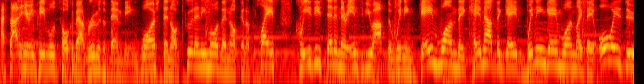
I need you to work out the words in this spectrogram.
I started hearing people talk about rumors of them being washed. They're not good anymore. They're not going to place. Queasy said in their interview after winning game one, they came out the gate winning game one like they always do.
